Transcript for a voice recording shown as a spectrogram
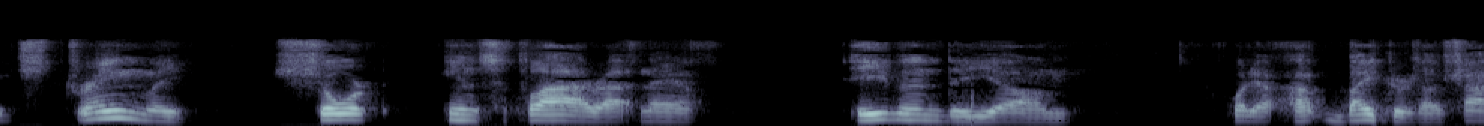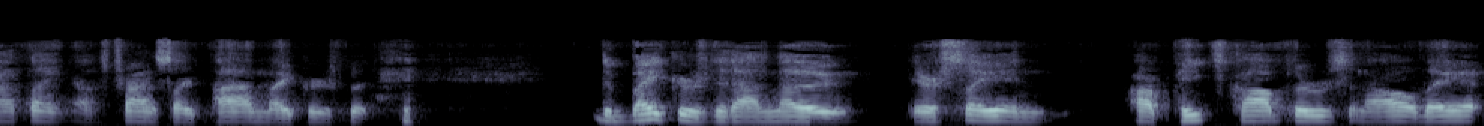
extremely short in supply right now. Even the um, what uh, bakers, I was trying to think, I was trying to say pie makers, but the bakers that I know, they're saying our peach cobblers and all that,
